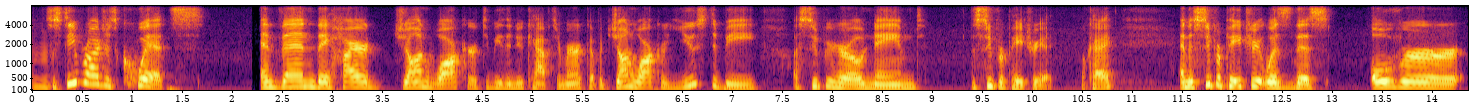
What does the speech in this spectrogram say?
Mm. So Steve Rogers quits, and then they hired John Walker to be the new Captain America. But John Walker used to be a superhero named the Super Patriot, okay? And the Super Patriot was this over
